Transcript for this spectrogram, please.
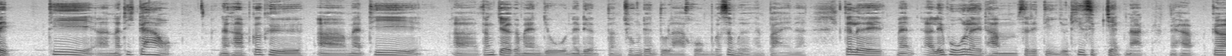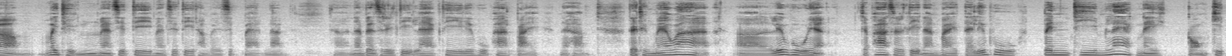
ติดที่นัดที่ 9 นะครับ ก็คือเอ่อแมตช์ที่ ต้องเจอกับแมนยูในเดือนตอนช่วงเดือนตุลาคมก็เสมอกันไปนะก็เลยแมนลิเวอร์พูลก็เลยทำสถิติอยู่ที่ 17 นัดนะครับก็ไม่ถึงแมนซิตี้แมนซิตี้ทำไป 18 นัดนั่นเป็นสถิติแรกที่ลิเวอร์พูลพลาดไปนะครับ แต่ถึงแม้ว่าอ่าลิเวอร์พูลเนี่ยจะพลาดสถิตินั้นไป แต่ลิเวอร์พูลเป็นทีมแรกในเกาะอังกฤษ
